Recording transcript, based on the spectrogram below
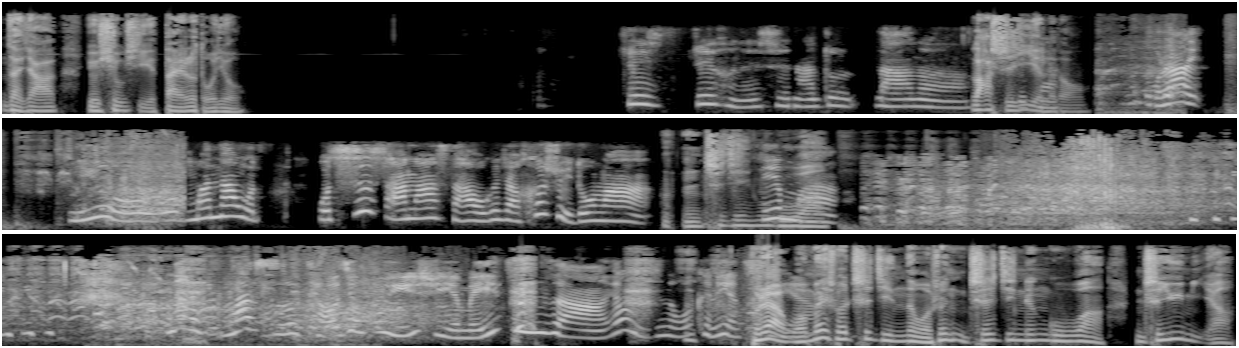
你在家有休息待了多久？最最狠的是拉肚拉了拉失忆了都。我拉没有，我妈那我我吃啥拉啥，我跟你讲，喝水都拉。你吃金哎呀妈？那那时候条件不允许，也没金子啊。要有金子，我肯定也吃。不是，我没说吃金子，我说你吃金针菇啊，你吃玉米啊，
